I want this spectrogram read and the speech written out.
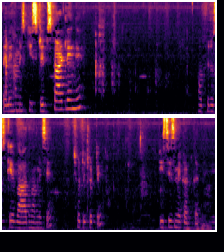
पहले हम इसकी स्ट्रिप्स काट लेंगे, और फिर उसके बाद हम इसे छोटे छोटे पीसेस में कट कर लेंगे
